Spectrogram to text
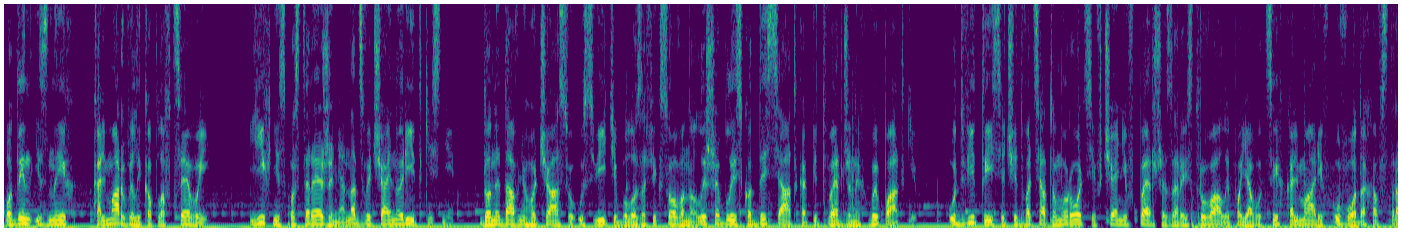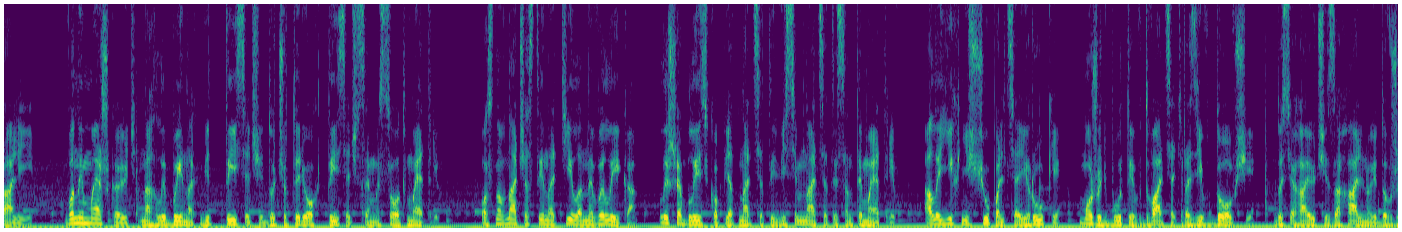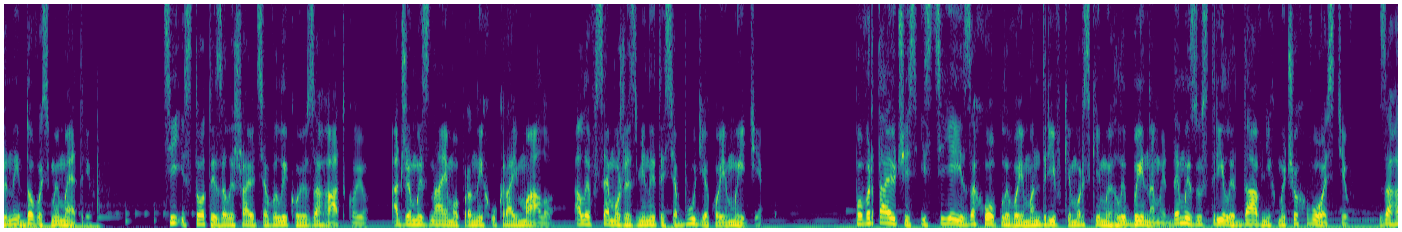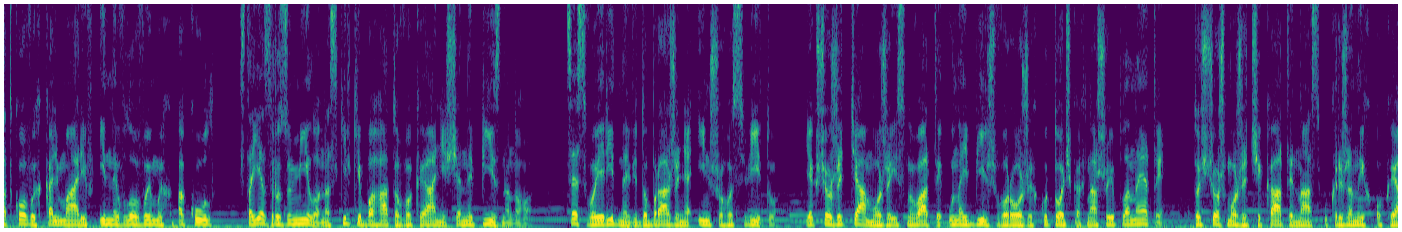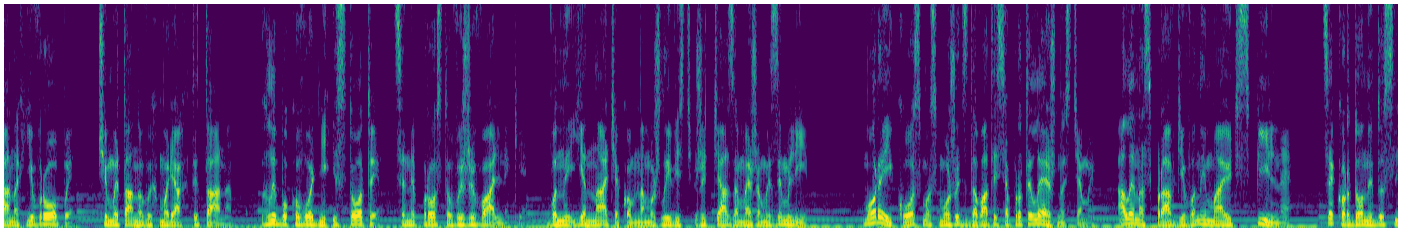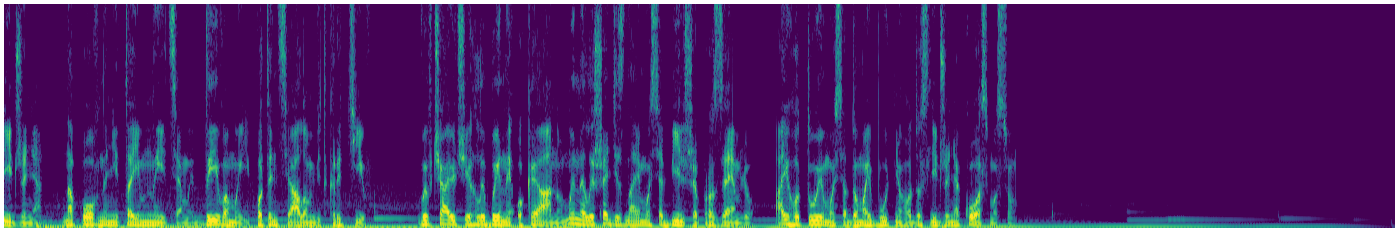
Один із них кальмар великоплавцевий. Їхні спостереження надзвичайно рідкісні. До недавнього часу у світі було зафіксовано лише близько десятка підтверджених випадків. У 2020 році вчені вперше зареєстрували появу цих кальмарів у водах Австралії. Вони мешкають на глибинах від 1000 до 4700 метрів. Основна частина тіла невелика, лише близько 15-18 сантиметрів, але їхні щупальця і руки можуть бути в 20 разів довші, досягаючи загальної довжини до 8 метрів. Ці істоти залишаються великою загадкою, адже ми знаємо про них украй мало, але все може змінитися будь-якої миті. Повертаючись із цієї захопливої мандрівки морськими глибинами, де ми зустріли давніх мечохвостів, загадкових кальмарів і невловимих акул, стає зрозуміло, наскільки багато в океані ще не пізнаного. Це своєрідне відображення іншого світу. Якщо життя може існувати у найбільш ворожих куточках нашої планети, то що ж може чекати нас у крижаних океанах Європи чи метанових морях Титана? Глибоководні істоти це не просто виживальники, вони є натяком на можливість життя за межами Землі. Море і космос можуть здаватися протилежностями, але насправді вони мають спільне це кордони дослідження, наповнені таємницями, дивами і потенціалом відкриттів. Вивчаючи глибини океану, ми не лише дізнаємося більше про Землю, а й готуємося до майбутнього дослідження космосу.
